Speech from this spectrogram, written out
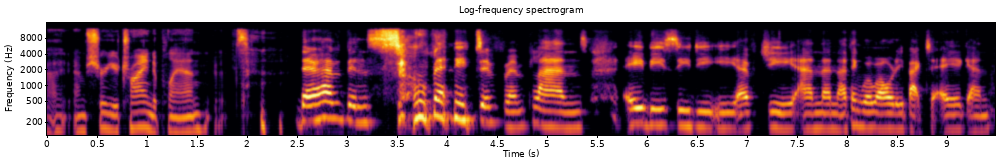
I, am sure you're trying to plan. there have been so many different plans A, B, C, D, E, F, G. And then I think we're already back to A again.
